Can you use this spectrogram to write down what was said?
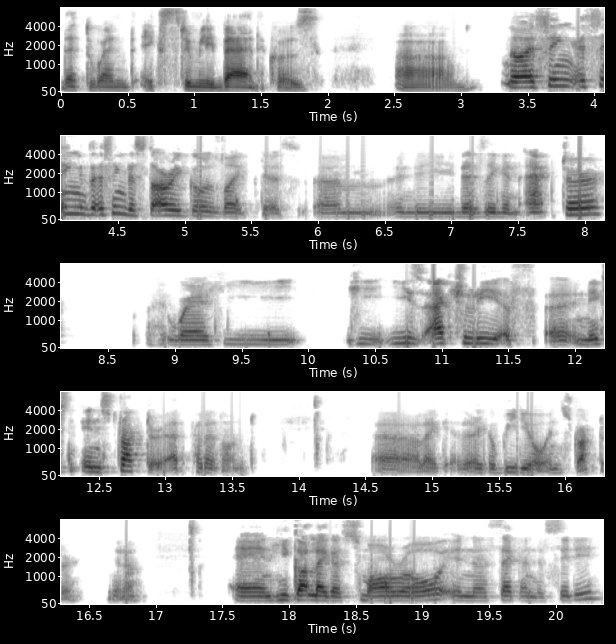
that went extremely bad because um, No, I think I think I think the story goes like this. Um, the there's like an actor where he he is actually a, an instructor at Peloton, uh, like like a video instructor, you know. And he got like a small role in a Sex and the City,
